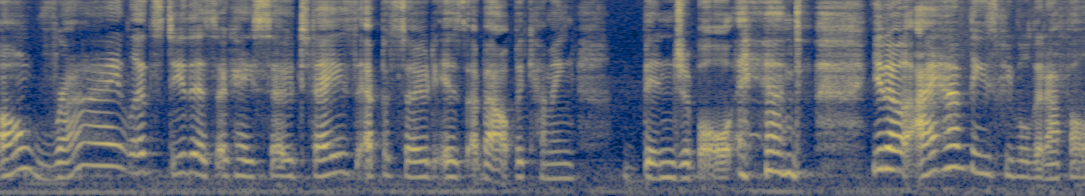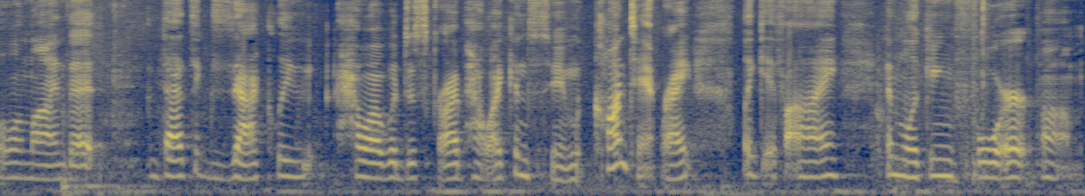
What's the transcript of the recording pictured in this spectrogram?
All right, let's do this. Okay, so today's episode is about becoming bingeable. And, you know, I have these people that I follow online that that's exactly how I would describe how I consume content, right? Like if I am looking for, um,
